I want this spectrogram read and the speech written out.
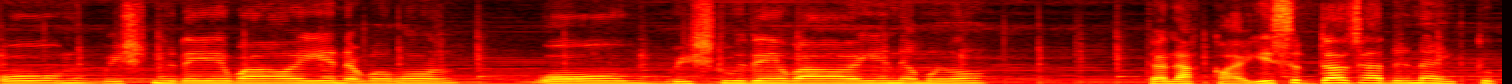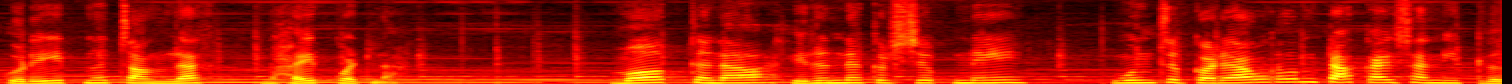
ओम विष्णुदेवाय नम. ओम विष्णुदेवाय नम. त्याला काही सुद्धा झालं नाही. तो कडीतनं चांगला बाहेर पडला. मग त्याला हिरण्यकश्यपने उंच कड्यावरून टाकायला सांगितलं.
